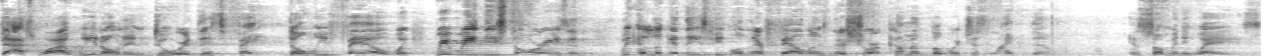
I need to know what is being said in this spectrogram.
that's why we don't endure this fate, though we fail. We, we read these stories and we can look at these people and their failings and their shortcomings, but we're just like them in so many ways.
